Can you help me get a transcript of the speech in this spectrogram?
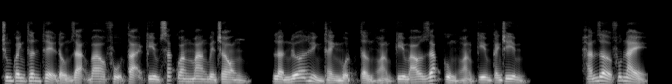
chung quanh thân thể đồng dạng bao phủ tại kim sắc quang mang bên trong, lần nữa hình thành một tầng hoàng kim áo giáp cùng hoàng kim cánh chim. Hắn giờ phút này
